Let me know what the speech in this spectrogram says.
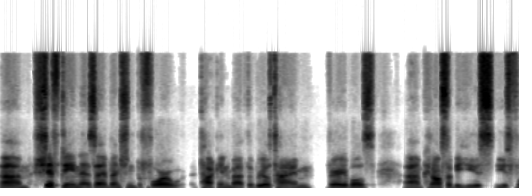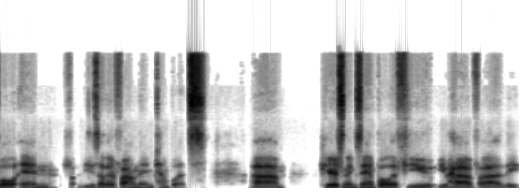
Um, shifting, as I mentioned before, talking about the real-time variables, um, can also be use, useful in these other file name templates. Um, here's an example if you, you have uh, the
